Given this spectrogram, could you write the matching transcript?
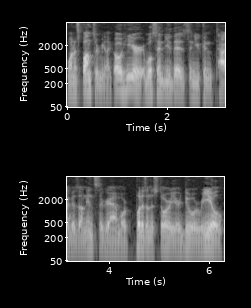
want to sponsor me like oh here we'll send you this and you can tag us on instagram or put us on the story or do a reel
